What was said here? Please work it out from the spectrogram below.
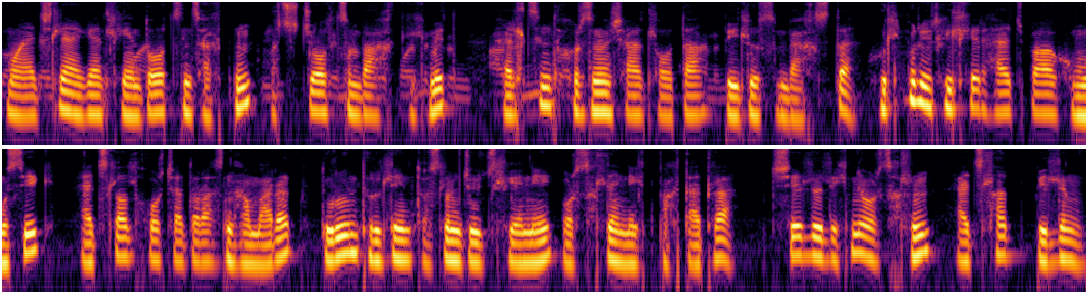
мөн ажлын агентлагийн дуудсан цагт нь очиж уулзсан байх гэх мэт харилцан тохирсон шаардлагуудаа биелүүлсэн байх ёстой. Хөлбөмбөр эрхлэхээр хайж байгаа хүмүүсийг ажил олох ур чадвараас нь хамаарат дөрвөн төрлийн тусламж үйлчилгээний урсгалын нэгт багтаадаг. Жишээлбэл эхний урсгал нь ажиллахад бэлэн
